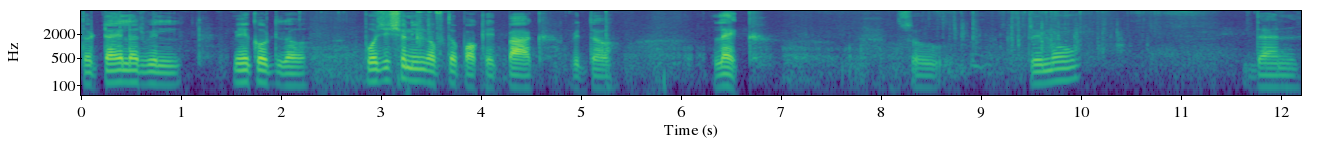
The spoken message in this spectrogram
the tailor will make out the positioning of the pocket back with the leg. So remove then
